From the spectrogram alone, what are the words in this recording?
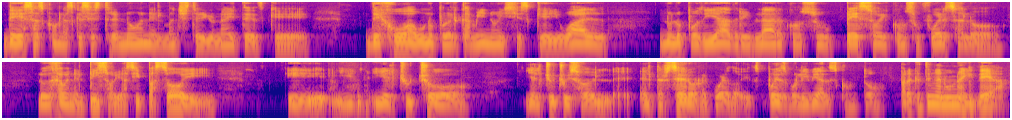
de esas con las que se estrenó en el Manchester United que dejó a uno por el camino y si es que igual no lo podía driblar con su peso y con su fuerza lo, lo dejaba en el piso y así pasó y, y, el Chucho y el Chucho hizo el, el tercero recuerdo y después Bolivia descontó para que tengan una idea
